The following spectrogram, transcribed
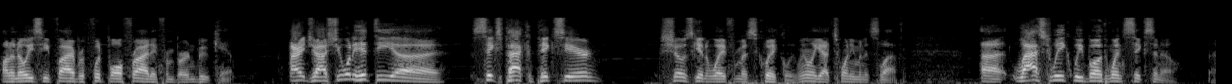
on an OEC Fiber Football Friday from Burn Boot Camp. All right, Josh, you want to hit the uh, six pack of picks here? Show's getting away from us quickly. We only got 20 minutes left. Uh, last week we both went six and zero. Oh.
